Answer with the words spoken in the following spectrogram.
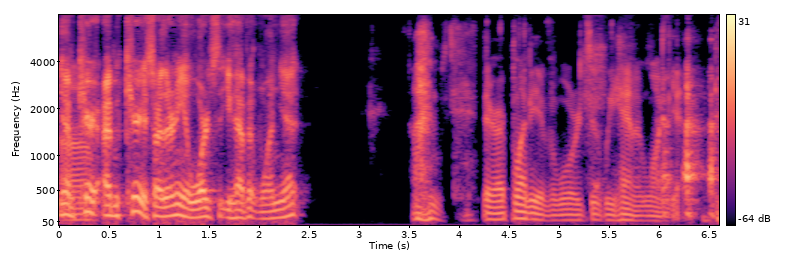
Yeah, I'm, cur- I'm curious. Are there any awards that you haven't won yet? there are plenty of awards that we haven't won yet.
